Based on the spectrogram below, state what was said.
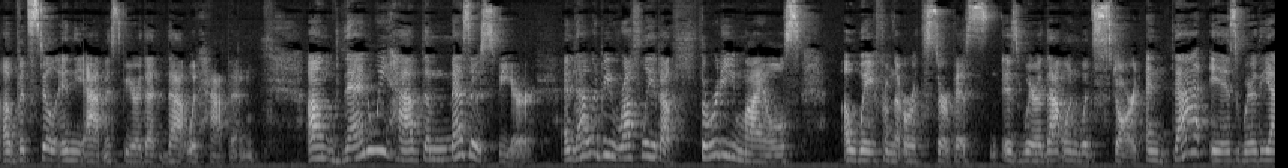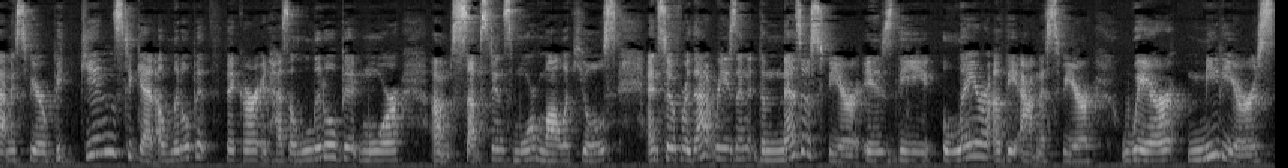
uh, but still in the atmosphere that that would happen. Um, then we have the mesosphere, and that would be roughly about 30 miles away from the Earth's surface is where that one would start. And that is where the atmosphere begins to get a little bit thicker. It has a little bit more um, substance, more molecules. And so for that reason, the mesosphere is the layer of the atmosphere where meteors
